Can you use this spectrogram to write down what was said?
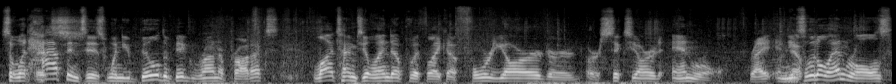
So what it's... happens is when you build a big run of products a lot of times you'll end up with like a four yard or, or six yard end roll right and these yep. little end rolls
